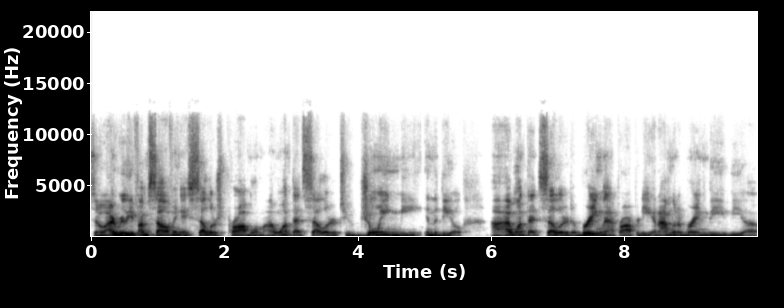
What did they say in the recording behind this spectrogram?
So I really, if I'm solving a seller's problem, I want that seller to join me in the deal. I want that seller to bring that property, and I'm going to bring the the uh,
